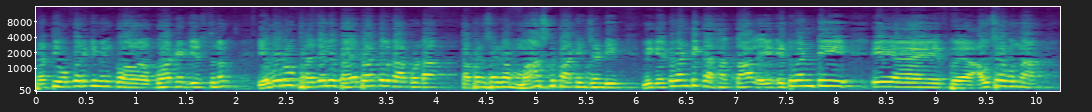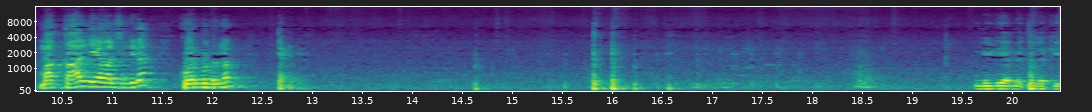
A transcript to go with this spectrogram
ప్రతి ఒక్కరికి మేము కో- కోఆర్డినేట్ చేస్తున్నాం. ఎవరు ప్రజలు భయభ్రాంతులు కాకుండా తప్పనిసరిగా మాస్క్ పాటించండి. మీకు ఎటువంటి క- కాల్ ఎటువంటి అవసరం ఉన్నా మాకు కాల్ చేయవలసిందిగా కోరుకుంటున్నాం. మీడియా మిత్రులకి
